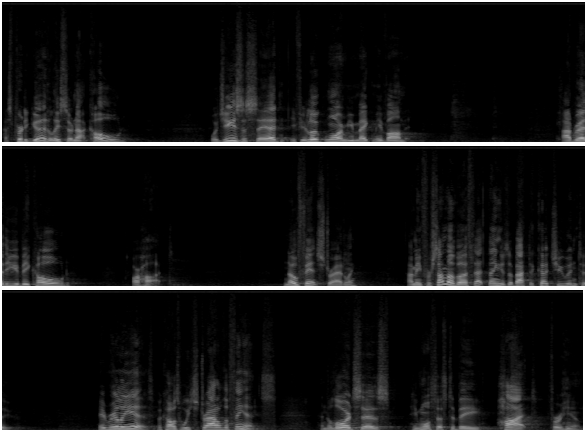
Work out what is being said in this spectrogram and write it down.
that's pretty good. At least they're not cold. Well, Jesus said, If you're lukewarm, you make me vomit. I'd rather you be cold or hot. No fence straddling. I mean, for some of us, that thing is about to cut you in two. It really is, because we straddle the fence. And the Lord says He wants us to be hot for Him.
